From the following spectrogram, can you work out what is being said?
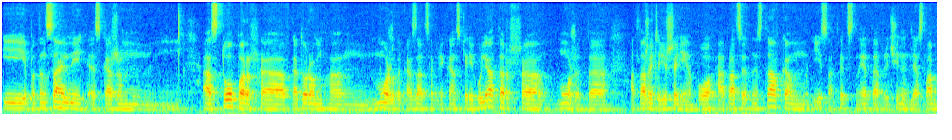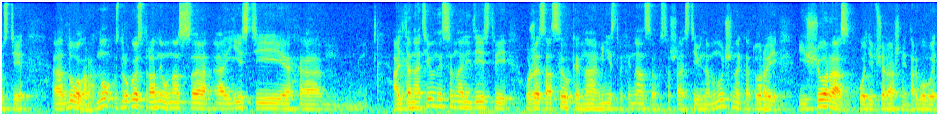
и потенциальный, э, скажем, стопор, в котором может оказаться американский регулятор, может отложить решение по процентным ставкам и, соответственно, это причина для слабости доллара. Ну, с другой стороны, у нас есть и Альтернативный сценарий действий уже со ссылкой на министра финансов США Стивена Мнучина, который еще раз в ходе вчерашней торговой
